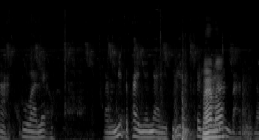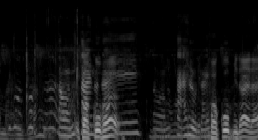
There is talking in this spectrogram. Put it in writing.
ง่ายกลัวแล้วมันมีแต่ไผ่ใหญ่ๆพี่เป็นมามาร้อยนบาทเลยนะมาตอมพอกู้เพิ่มตอมตายหลุดได้พอกูบมีได้ได้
